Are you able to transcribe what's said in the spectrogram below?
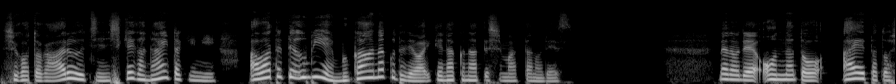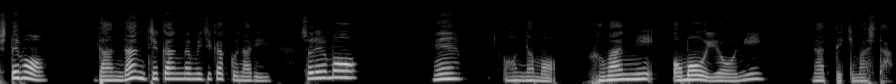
仕事があるうちに死刑がない時に慌てて海へ向かわなくてはいけなくなってしまったのです。なので女と会えたとしてもだんだん時間が短くなり、それもね、女も不満に思うようになってきました。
